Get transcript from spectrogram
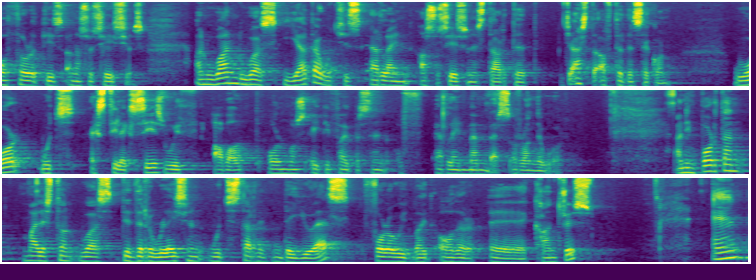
authorities and associations. And one was IATA, which is Airline Association, started just after the Second War, which still exists with about almost 85% of airline members around the world. An important milestone was the deregulation which started in the US, followed by other uh, countries. And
